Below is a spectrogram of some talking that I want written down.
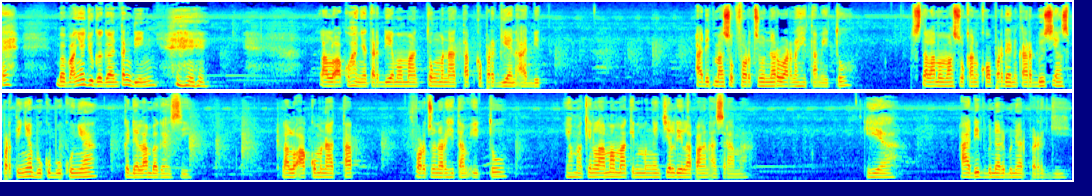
Eh, bapaknya juga ganteng, Ding. Lalu aku hanya terdiam mematung menatap kepergian Adit. Adit masuk Fortuner warna hitam itu setelah memasukkan koper dan kardus yang sepertinya buku-bukunya ke dalam bagasi. Lalu aku menatap Fortuner hitam itu yang makin lama makin mengecil di lapangan asrama. Iya, Adit benar-benar pergi.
